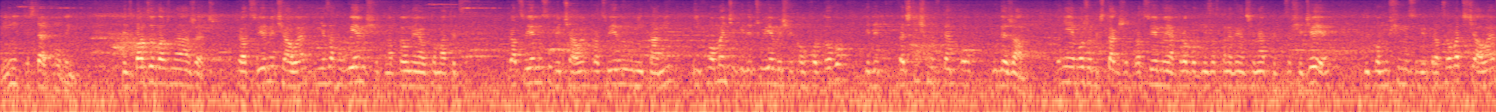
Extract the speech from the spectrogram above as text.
You need to start moving. Więc bardzo ważna rzecz. Pracujemy ciałem i nie zachowujemy się na pełnej automatyce. Pracujemy sobie ciałem, pracujemy unikami i w momencie, kiedy czujemy się komfortowo, kiedy weszliśmy w tempo, uderzamy. To nie może być tak, że pracujemy jak robot, nie zastanawiając się nad tym, co się dzieje, tylko musimy sobie pracować ciałem,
